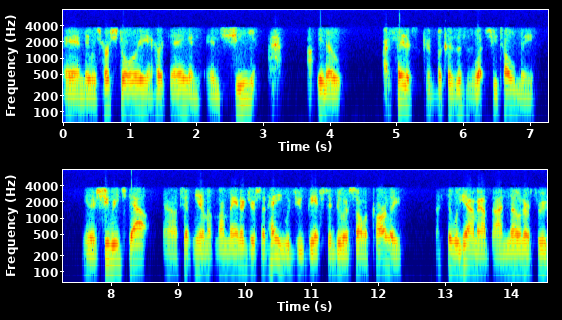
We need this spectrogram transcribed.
and it was her story and her thing, and and she, you know, I say this because this is what she told me. You know, she reached out uh, to you know my, my manager said, "Hey, would you be interested in doing a song with Carly?" I said, well, yeah, I mean, I, I'd known her through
